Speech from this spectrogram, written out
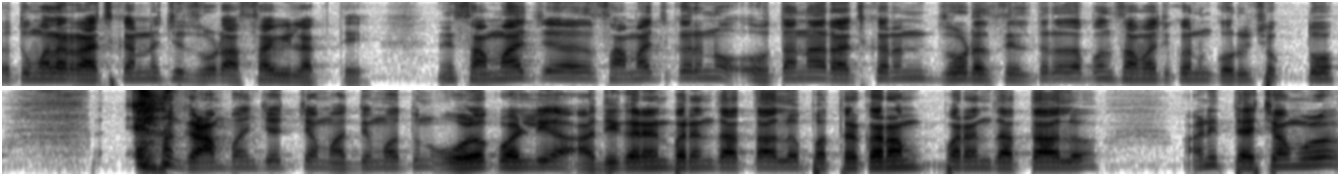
तर तुम्हाला राजकारणाची जोड असावी लागते. आणि समाज समाजकरण होताना राजकारण जोड असेल तरच आपण समाजकरण करू शकतो. ग्रामपंचायतच्या माध्यमातून ओळख वाढली अधिकाऱ्यांपर्यंत जाता आलं पत्रकारांपर्यंत जाता आलं. आणि त्याच्यामुळं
